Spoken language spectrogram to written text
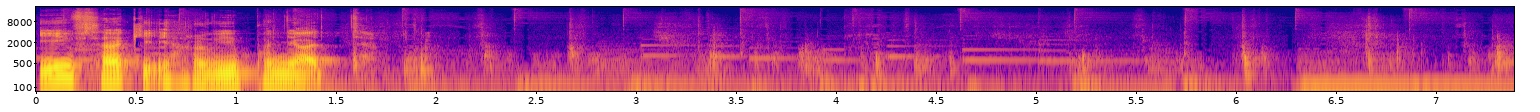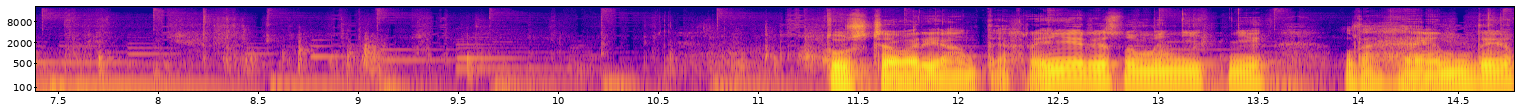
і всякі ігрові поняття. Тут ще варіанти гри є різноманітні, легенди.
